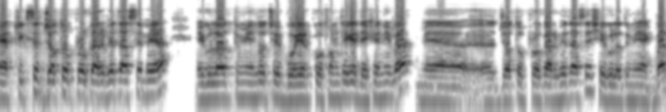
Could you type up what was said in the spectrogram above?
ম্যাট্রিক্সের যত প্রকারভেদ আছে ভাইয়া, এগুলো তুমি হচ্ছে বইয়ের প্রথম থেকে দেখে নিবা। যত প্রকারভেদ আছে সেগুলো তুমি একবার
